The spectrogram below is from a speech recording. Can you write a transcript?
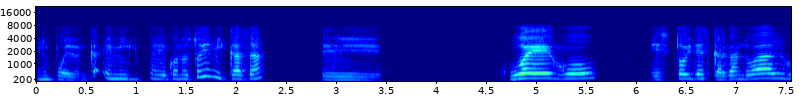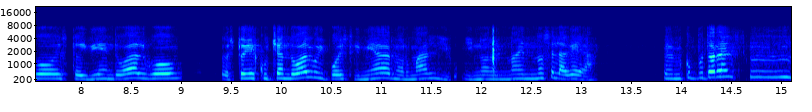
No puedo. En mi, eh, cuando estoy en mi casa, eh, juego, estoy descargando algo, estoy viendo algo, estoy escuchando algo y puedo streamear normal y, no, no, no, se laguea. Pero mi computadora es, mm,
